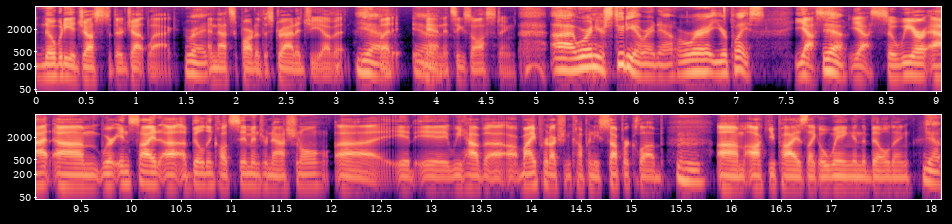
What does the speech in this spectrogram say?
nobody adjusts to their jet lag Right. and that's part of the strategy of it Yeah, but yeah. man it's exhausting Uh, we're in your studio right now, or we're at your place. Yes. Yeah. Yes. So we are at um, we're inside a, a building called Sim International. Uh, it, it we have uh my production company Supper Club um, occupies like a wing in the building. Yeah.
